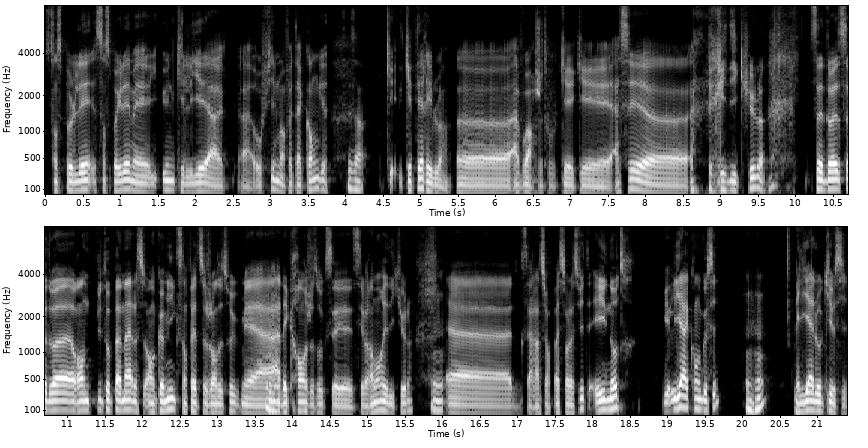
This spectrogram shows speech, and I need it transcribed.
sans spoiler, sans spoiler, mais une qui est liée à- à- au film, en fait, à Kang, C'est ça. qui, est- qui est terrible euh, à voir, je trouve, qui est, qui est assez euh, ridicule. Ça doit, ça doit rendre plutôt pas mal en comics, en fait, ce genre de truc, mais à, Mm. à l'écran, je trouve que c'est vraiment ridicule. Mm. Euh, donc ça rassure pas sur la suite. Et une autre, liée à Kang aussi, Mhm. mais liée à Loki aussi.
